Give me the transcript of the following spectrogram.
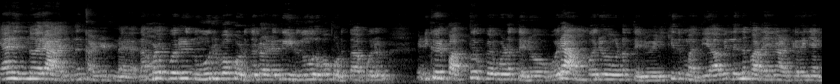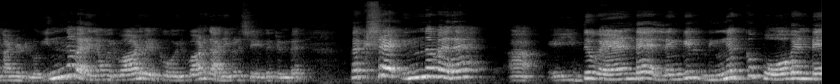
ഞാൻ ഇന്നുവരെ ആരും കണ്ടിട്ടുണ്ടായില്ല. നമ്മളിപ്പോൾ ഒരു നൂറ് രൂപ കൊടുത്തിട്ടോ അല്ലെങ്കിൽ ഇരുന്നൂറ് രൂപ കൊടുത്താൽ പോലും എനിക്കൊരു പത്ത് രൂപ കൂടെ തരുമോ ഒരു അമ്പത് രൂപ കൂടെ തരുമോ എനിക്കിത് മതിയാവില്ലെന്ന് പറയുന്ന ആൾക്കാരെ ഞാൻ കണ്ടിട്ടുള്ളൂ. ഇന്ന് വരെ ഞാൻ ഒരുപാട് പേർക്ക് ഒരുപാട് കാര്യങ്ങൾ ചെയ്തിട്ടുണ്ട്. പക്ഷേ ഇന്ന് വരെ ഇത് വേണ്ടേ? അല്ലെങ്കിൽ നിങ്ങൾക്ക് പോകണ്ടേ?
